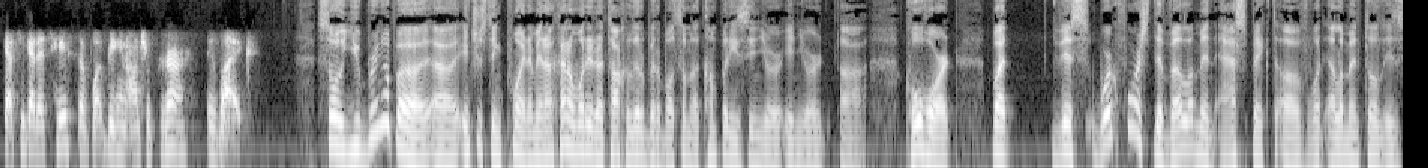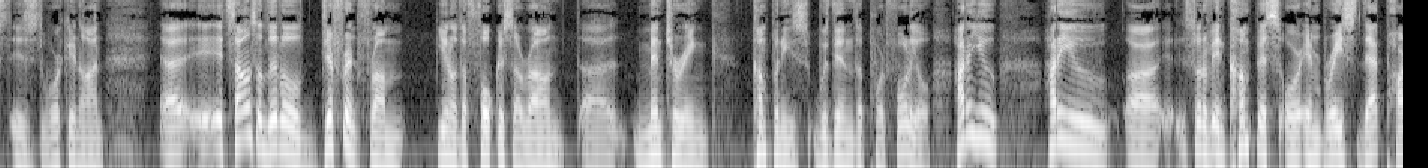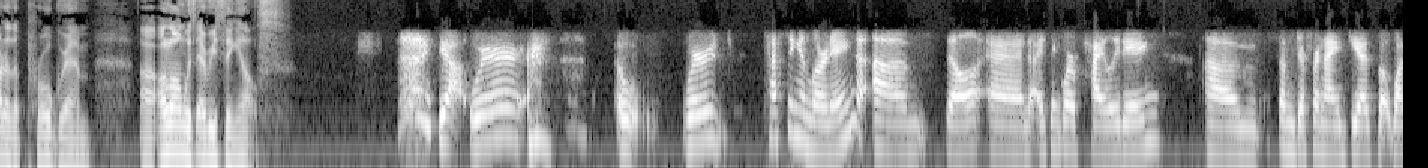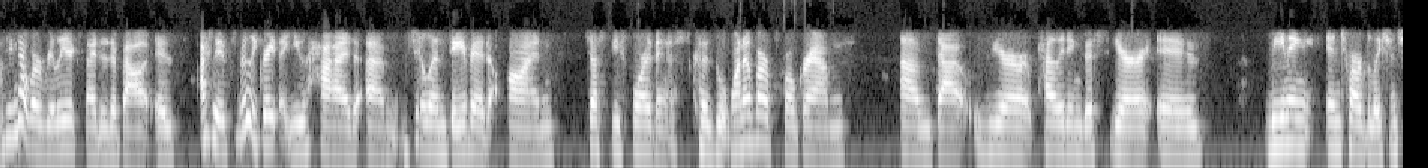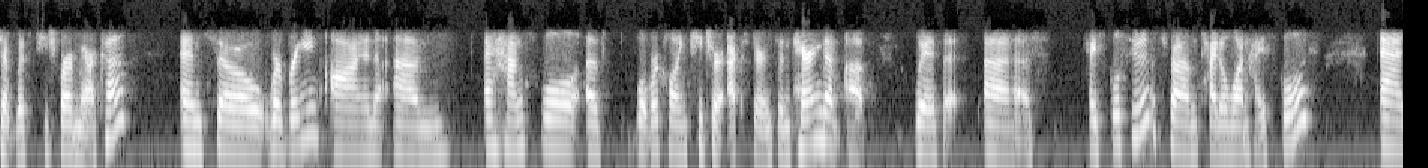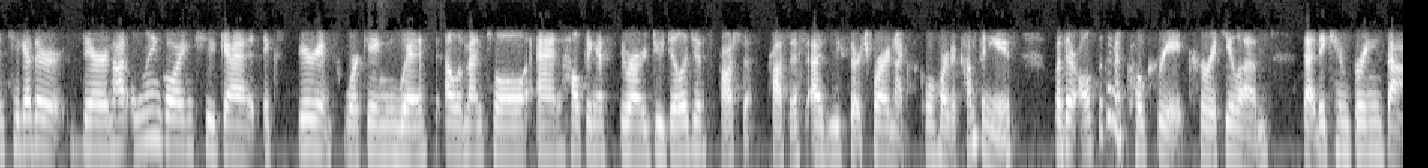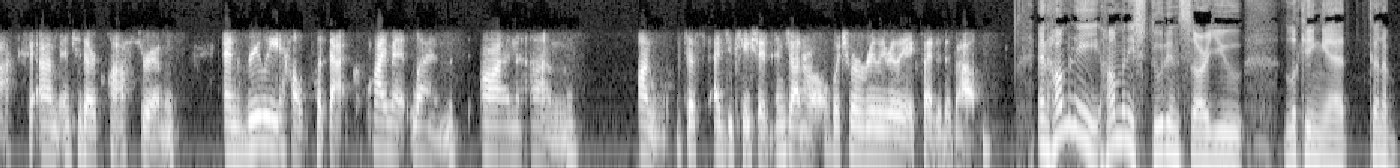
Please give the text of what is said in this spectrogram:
get to get a taste of what being an entrepreneur is like. So you bring up a, a interesting point. I mean, I kind of wanted to talk a little bit about some of the companies in your in your uh, cohort, but this workforce development aspect of what Elemental is is working on, uh, it sounds a little different from you know the focus around uh, mentoring companies within the portfolio. How do you how do you uh, sort of encompass or embrace that part of the program uh, along with everything else? Yeah, we're oh, we're testing and learning um, still, and I think we're piloting um, some different ideas. But one thing that we're really excited about is actually it's really great that you had um, Jill and David on just before this because one of our programs um, that we're piloting this year is leaning into our relationship with Teach for America. And so we're bringing on um, a handful of what we're calling teacher externs and pairing them up with uh, high school students from Title I high schools. And together, they're not only going to get experience working with Elemental and helping us through our due diligence process, process as we search for our next cohort of companies, but they're also going to co create curriculum that they can bring back um, into their classrooms and really help put that climate lens on um, on just education in general, which we're really really excited about. And how many how many students are you looking at kind of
